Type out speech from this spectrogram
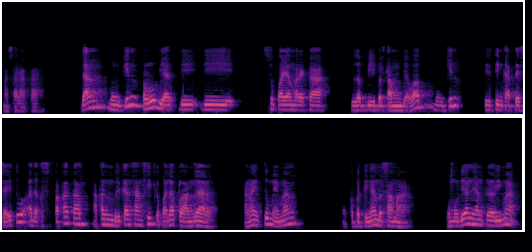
masyarakat. Dan mungkin perlu di, di, di supaya mereka lebih bertanggung jawab, mungkin di tingkat desa itu ada kesepakatan akan memberikan sanksi kepada pelanggar. Karena itu memang kepentingan bersama. Kemudian yang kelima,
